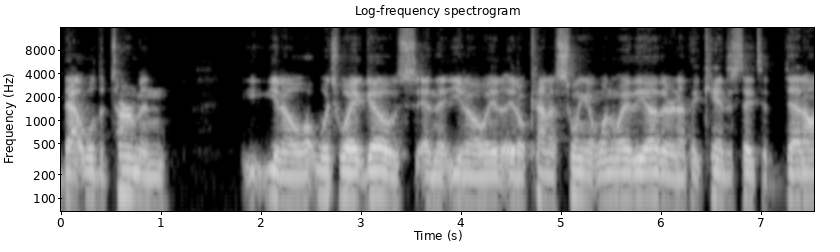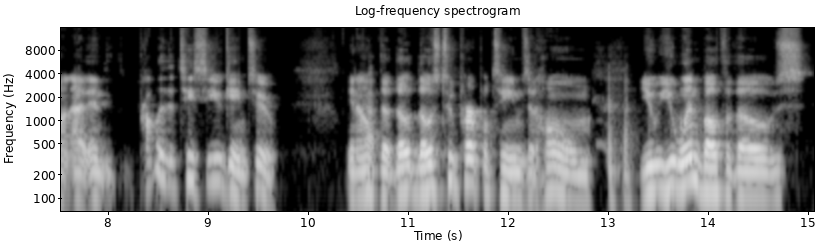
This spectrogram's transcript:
that will determine you know which way it goes and that you know it, will kind of swing it one way or the other and i think kansas state's a dead on uh, and probably the tcu game too. You know the, the, those two purple teams at home you you win both of those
